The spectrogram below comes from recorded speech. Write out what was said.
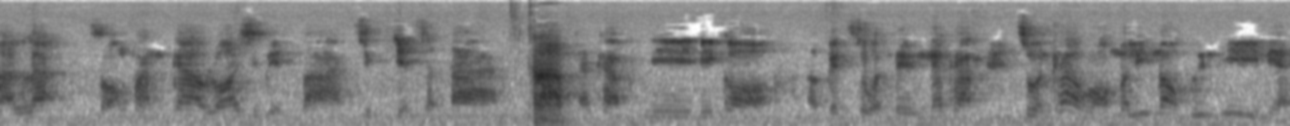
ตันละ 2,911 บาท 17 สตางค์ครับนะครับนี่นี่ก็เอ่อเป็นส่วนหนึ่งนะครับ ส่วนข้าวหอมมะลินอกพื้นที่เนี่ย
